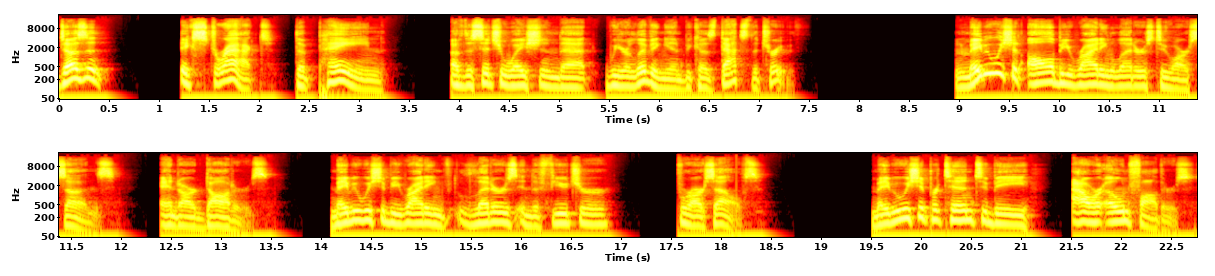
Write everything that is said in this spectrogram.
doesn't extract the pain of the situation that we are living in because that's the truth. And maybe we should all be writing letters to our sons and our daughters. Maybe we should be writing letters in the future for ourselves. Maybe we should pretend to be our own fathers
